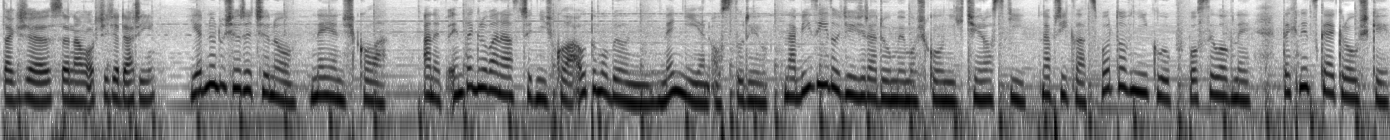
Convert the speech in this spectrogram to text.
takže se nám určitě daří. Jednoduše řečeno, nejen škola, ANEP integrovaná střední škola automobilní není jen o studiu. Nabízí totiž řadu mimoškolních činností, například sportovní klub, posilovny, technické kroužky,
